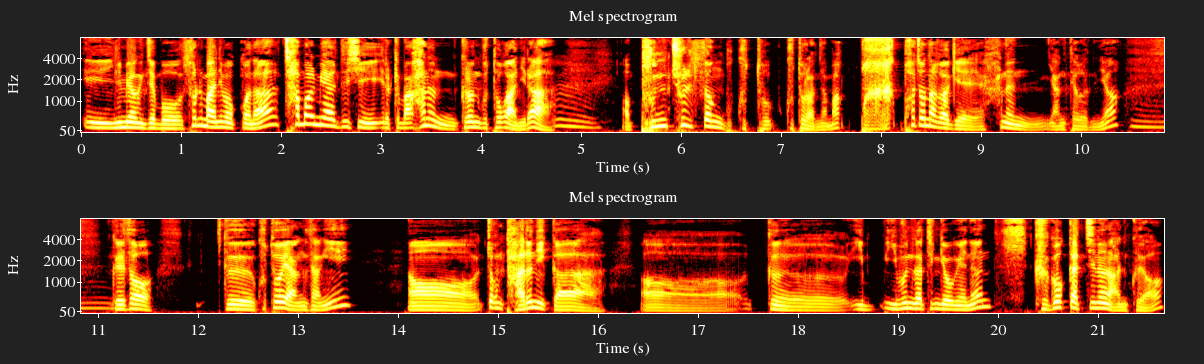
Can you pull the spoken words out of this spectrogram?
일명 이제 뭐 술을 많이 먹거나 차멀미 하듯이 이렇게 막 하는 그런 구토가 아니라 음. 어, 분출성 구토, 구토란다. 막 팍 퍼져나가게 하는 양태거든요. 음. 그래서 그 구토의 양상이, 어, 조금 다르니까, 어, 그, 이, 이분 같은 경우에는 그것 같지는 않고요.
